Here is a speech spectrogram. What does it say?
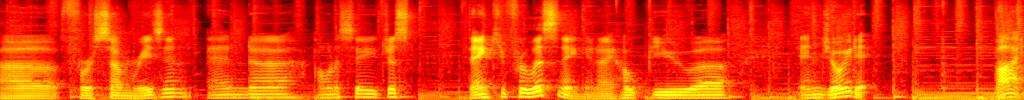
uh, for some reason. And uh, I want to say just thank you for listening, and I hope you uh, enjoyed it. Bye.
